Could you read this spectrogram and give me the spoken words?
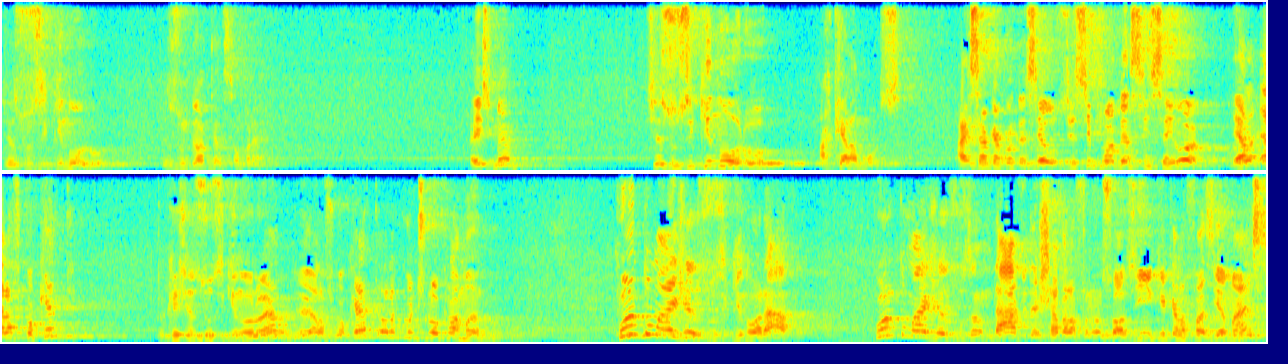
Jesus ignorou. Jesus não deu atenção para ela. É isso mesmo? Jesus ignorou aquela moça. Aí sabe o que aconteceu? Os discípulos falaram assim: Senhor, ela, ela ficou quieta? Porque Jesus ignorou ela? Ela ficou quieta ela continuou clamando? Quanto mais Jesus ignorava, quanto mais Jesus andava e deixava ela falando sozinha, o que, que ela fazia mais?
